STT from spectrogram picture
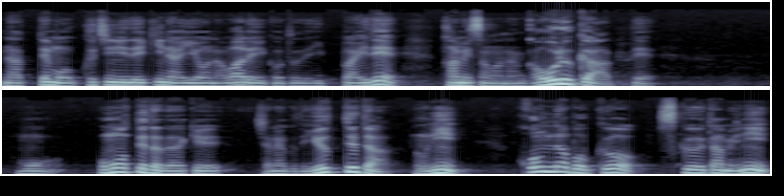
なっても口にできないような悪いことでいっぱいで神様なんかおるかってもう思ってただけじゃなくて言ってたのにこんな僕を救うために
